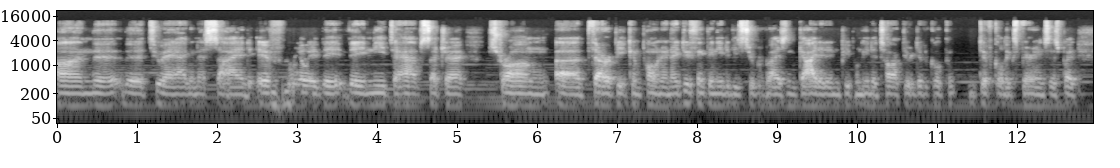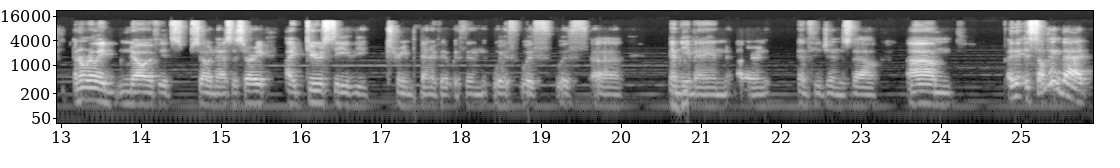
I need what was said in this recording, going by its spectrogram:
on the the 2A agonist side if mm-hmm. really they they need to have such a strong uh, therapy component. I do think they need to be supervised and guided, and people need to talk through difficult difficult experiences. But I don't really know if it's so necessary. I do see the extreme benefit within with with with uh, MDMA mm-hmm. and other entheogens, though. Um, it's something that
